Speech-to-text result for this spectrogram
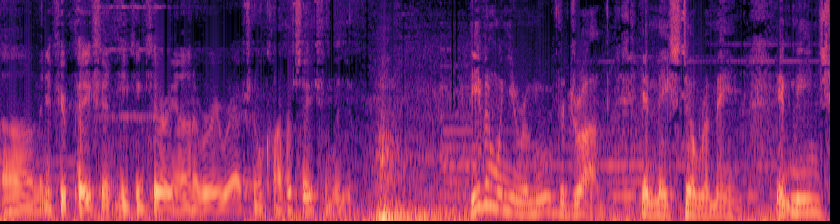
Um, and if you're patient, he can carry on a very rational conversation with you. Even when you remove the drug, it may still remain. It means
